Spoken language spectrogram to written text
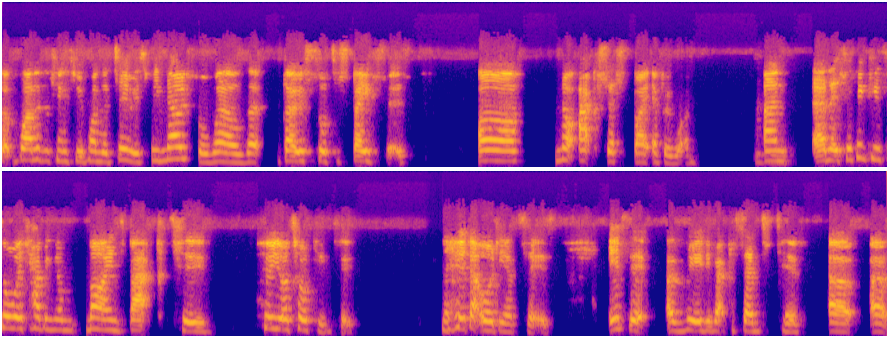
but one of the things we want to do is we know full well that those sort of spaces are not accessed by everyone. Mm-hmm. and and it's i think it's always having your mind back to who you're talking to. Who that audience is. Is it a really representative uh, uh,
